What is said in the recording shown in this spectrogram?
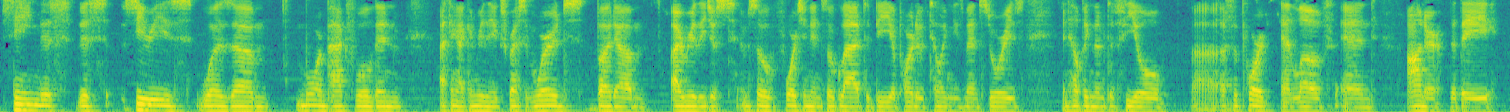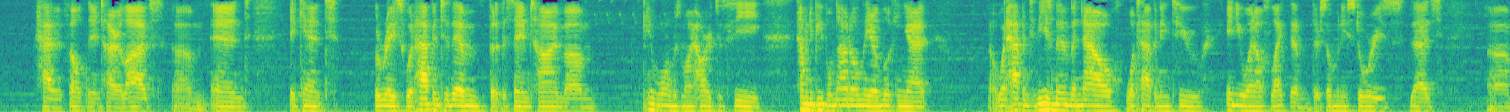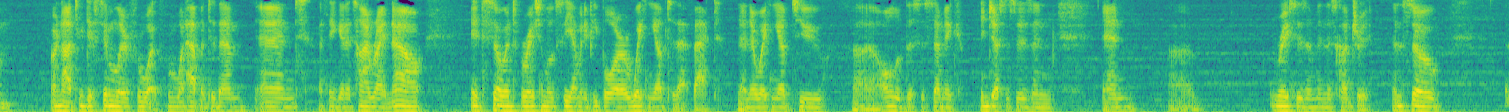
seeing this this series was um, more impactful than I think I can really express in words. But um, I really just am so fortunate and so glad to be a part of telling these men's stories and helping them to feel uh, a support and love and honor that they haven't felt their entire lives. Um, and it can't erase what happened to them, but at the same time, um, it warms my heart to see how many people not only are looking at uh, what happened to these men, but now what's happening to anyone else like them. There's so many stories that um, are not too dissimilar for what from what happened to them, and I think at a time right now, it's so inspirational to see how many people are waking up to that fact, and they're waking up to uh, all of the systemic injustices and and uh, racism in this country. And so,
